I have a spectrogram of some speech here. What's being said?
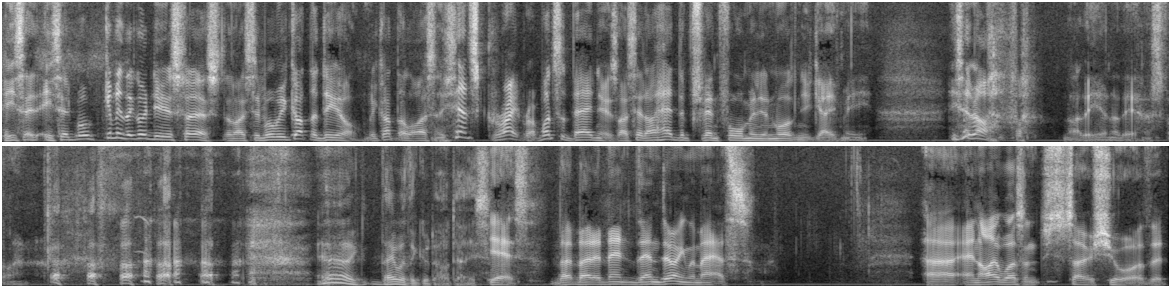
He said, "He said, well, give me the good news first. And I said, "Well, we got the deal. We got the license." He said, "That's great, Rob. What's the bad news?" I said, "I had to spend four million more than you gave me." He said, "Oh, Neither here nor there. That's fine. Oh, they were the good old days. Yes, but but then then doing the maths, uh, and I wasn't so sure that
